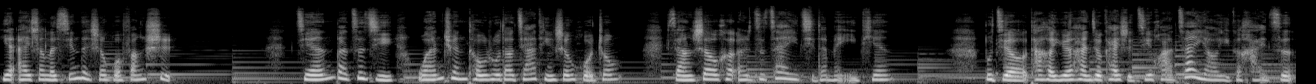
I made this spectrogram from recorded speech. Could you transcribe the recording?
也爱上了新的生活方式。简把自己完全投入到家庭生活中，享受和儿子在一起的每一天。不久，他和约翰就开始计划再要一个孩子，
